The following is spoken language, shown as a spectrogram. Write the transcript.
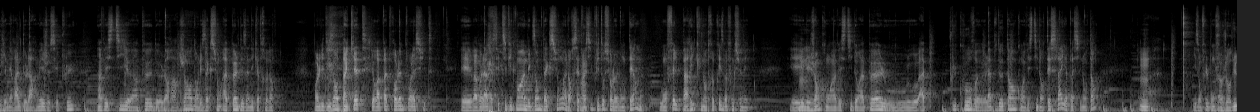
général de l'armée, je sais plus, investit euh, un peu de leur argent dans les actions Apple des années 80. En lui disant T'inquiète, il n'y aura pas de problème pour la suite. Et bah voilà, bah c'est typiquement un exemple d'action, alors cette fois-ci plutôt sur le long terme, où on fait le pari qu'une entreprise va fonctionner. Et hmm. les gens qui ont investi dans Apple ou, à plus court euh, laps de temps, qui ont investi dans Tesla il n'y a pas si longtemps, hmm. bah, ils ont fait le bon choix. Aujourd'hui,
